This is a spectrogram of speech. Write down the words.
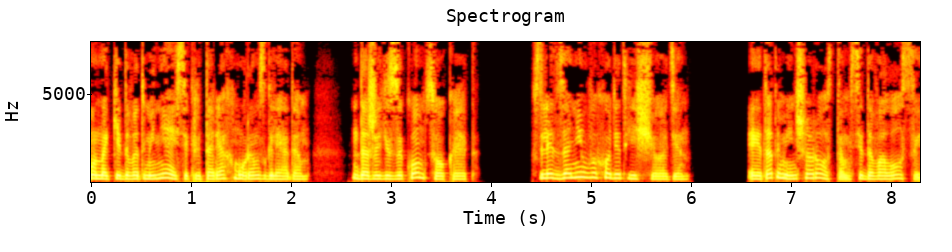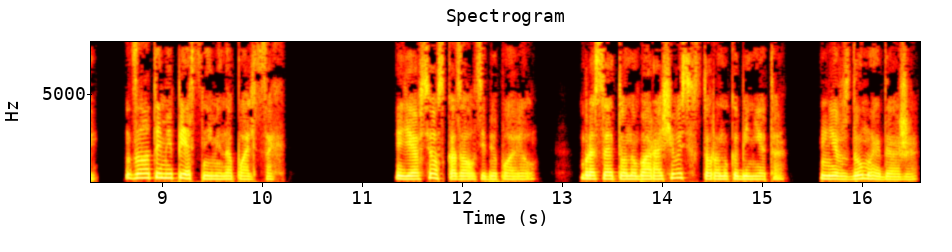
Он накидывает меня и секретаря хмурым взглядом. Даже языком цокает. Вслед за ним выходит еще один. Этот меньше ростом, седоволосый, с золотыми перстнями на пальцах. «Я все сказал тебе, Павел», — бросает он, оборачиваясь в сторону кабинета. «Не вздумай даже».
